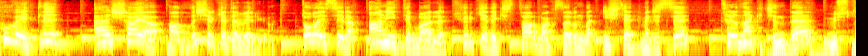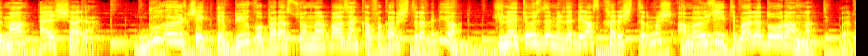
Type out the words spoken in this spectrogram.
kuvvetli El Shaya adlı şirkete veriyor. Dolayısıyla an itibariyle Türkiye'deki Starbucks'ların da işletmecisi tırnak içinde Müslüman El Shaya. Bu ölçekte büyük operasyonlar bazen kafa karıştırabiliyor. Cüneyt Özdemir de biraz karıştırmış ama özü itibariyle doğru anlattıkları.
